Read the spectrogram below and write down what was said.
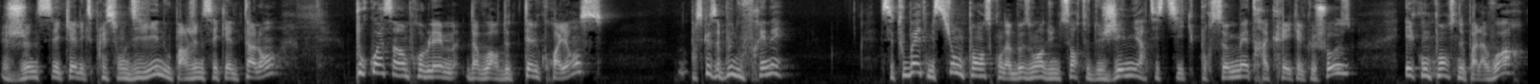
je ne sais quelle expression divine ou par je ne sais quel talent. Pourquoi c'est un problème d'avoir de telles croyances? Parce que ça peut nous freiner. C'est tout bête, mais si on pense qu'on a besoin d'une sorte de génie artistique pour se mettre à créer quelque chose, et qu'on pense ne pas l'avoir,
